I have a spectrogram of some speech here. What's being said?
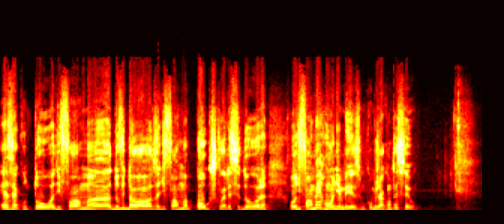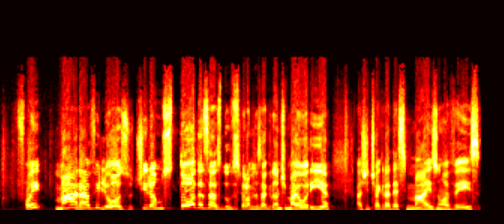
executou-a de forma duvidosa, de forma pouco esclarecedora ou de forma errônea mesmo, como já aconteceu. Foi maravilhoso. Tiramos todas as dúvidas, pelo menos a grande maioria. A gente agradece mais uma vez.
